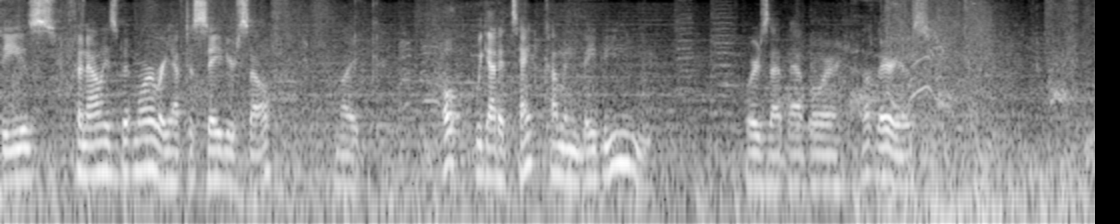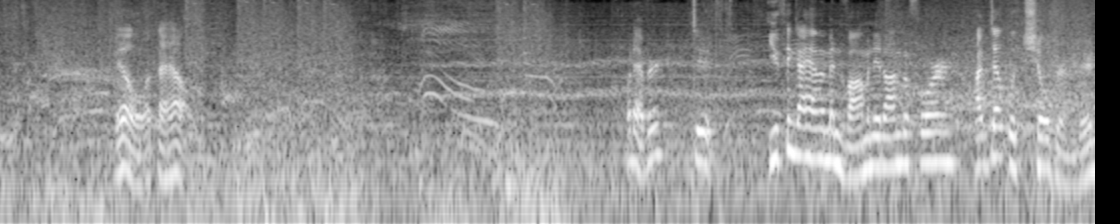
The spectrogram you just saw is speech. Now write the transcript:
these finales a bit more where you have to save yourself. Like, oh, we got a tank coming, baby. Where's that bad boy? Oh, there he is. Bill, what the hell? Whatever. Dude, you think I haven't been vomited on before? I've dealt with children, dude.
